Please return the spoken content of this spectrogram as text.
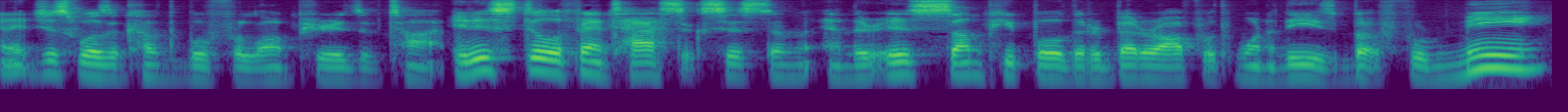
and it just wasn't comfortable for long periods of time. It is still a fantastic system, and there is some people that are better off with one of these, but for me,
